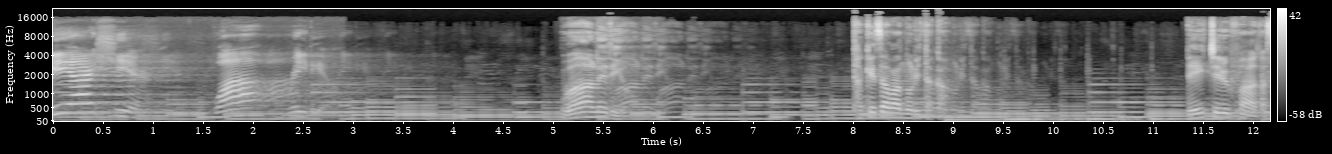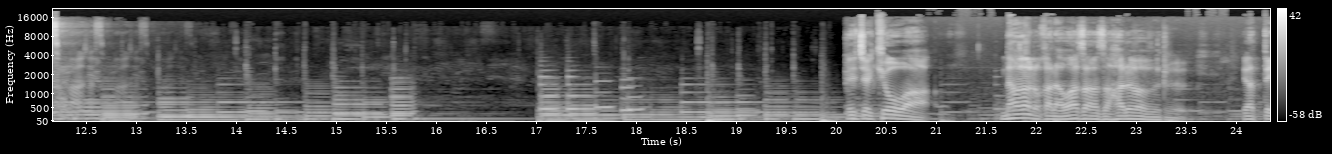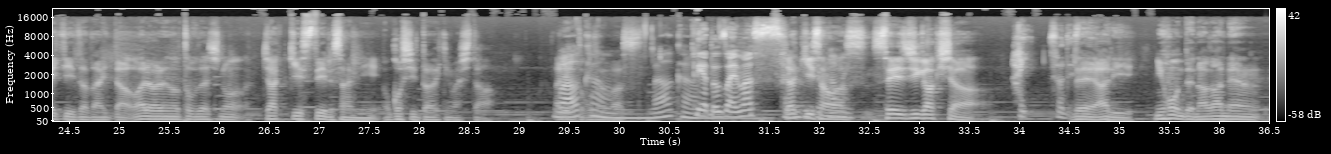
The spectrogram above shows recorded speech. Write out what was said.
We are here. WA Radio. ワーレディオ竹澤典孝レイチェル・ファーガソンえじゃあ今日は長野からわざわざハルバブルやってきていただいた我々の友達のジャッキー・スティールさんにお越しいただきましたありがとうござい.ます。ありがとうございます。ジャッキーさんは政治学者であり日本で長年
